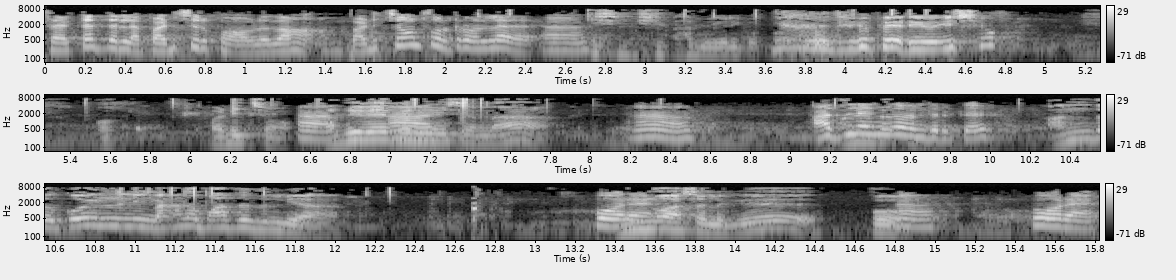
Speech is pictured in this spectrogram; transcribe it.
சட்டத்துல படிச்சிருக்கோம் அவ்வளவுதான். படிச்சோம் சொல்றோம்ல அது பெரிய விஷயம். படிச்சோம். அதுவே. பெரிய விஷயம் தான் அதுல எங்க வந்திருக்கு? அந்த கோயில்ல நீ மேல பார்த்தது இல்லையா? போறேன். முன்வாசலுக்கு? போ. போறேன்.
